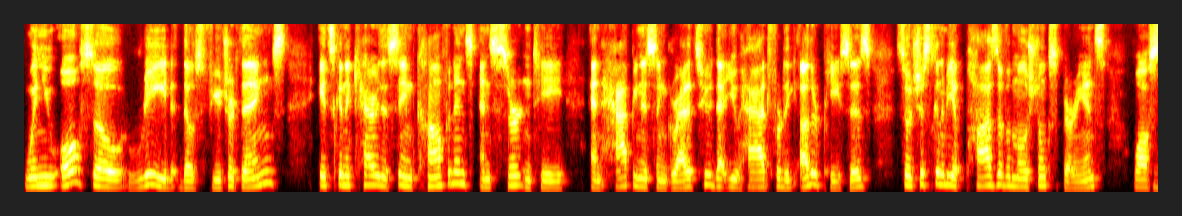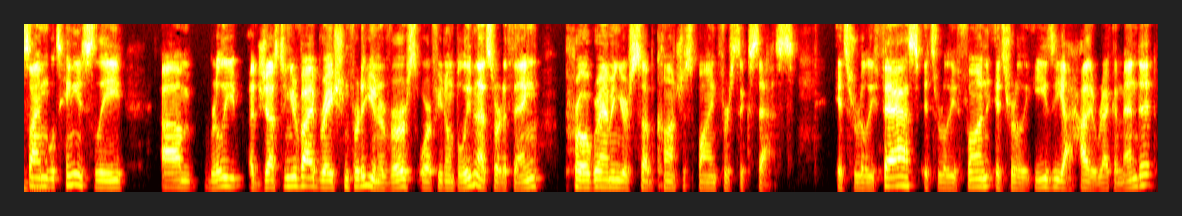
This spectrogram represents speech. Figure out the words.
when you also read those future things, it's going to carry the same confidence and certainty and happiness and gratitude that you had for the other pieces. So it's just going to be a positive emotional experience while mm-hmm. simultaneously um, really adjusting your vibration for the universe, or if you don't believe in that sort of thing, programming your subconscious mind for success. It's really fast, it's really fun, it's really easy. I highly recommend it.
